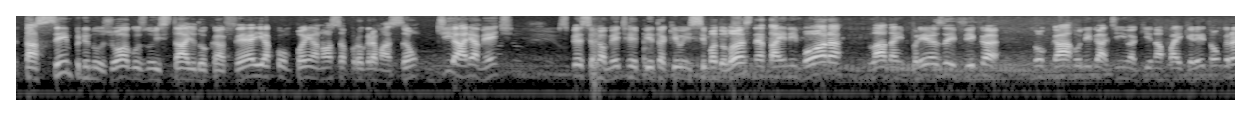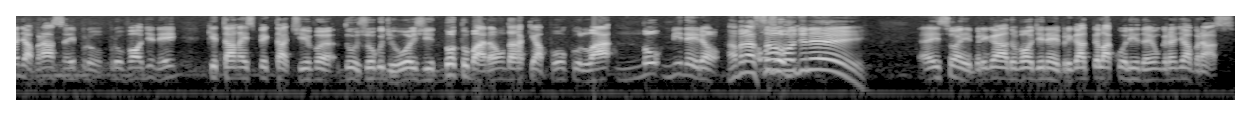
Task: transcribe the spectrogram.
Está sempre nos jogos no Estádio do Café e acompanha a nossa programação diariamente especialmente, repito aqui, o em cima do lance, né? Tá indo embora lá da empresa e fica no carro ligadinho aqui na Pai Querer. Então, um grande abraço aí pro, pro Valdinei, que tá na expectativa do jogo de hoje do Tubarão, daqui a pouco lá no Mineirão. Abração, Valdinei! É isso aí, obrigado, Valdinei. Obrigado pela acolhida aí, um grande abraço.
